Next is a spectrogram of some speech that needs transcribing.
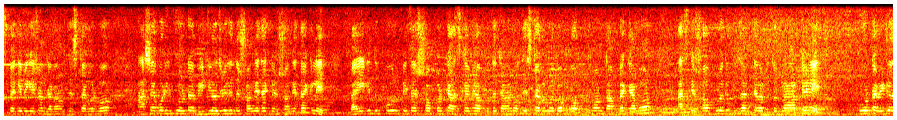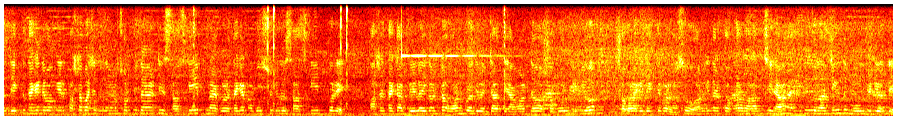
স্পেসিফিকেশন জানানোর চেষ্টা করব। আশা করি পুরোটা ভিডিও জুড়ে কিন্তু সঙ্গে থাকবেন। সঙ্গে থাকলে বাইকে কিন্তু ফুল ফিচার সম্পর্কে আজকে আমি আপনাদের জানানোর চেষ্টা করব এবং বর্তমান দামটা কেমন, আজকে সবগুলো কিন্তু জানতে পারবে তো না টেনে পুরোটা ভিডিও দেখতে থাকেন এবং এর পাশাপাশি যদি আমার ছোট্ট চ্যানেলটি সাবস্ক্রাইব না করে থাকেন, অবশ্যই কিন্তু সাবস্ক্রাইব করে পাশে থাকা বেল আইকনটা অন করে দেবেন যাতে আমার দেওয়া সকল ভিডিও সবার আগে দেখতে পারেন। সো আমি কিন্তু কথা বাড়াচ্ছি না। চলে যাচ্ছি কিন্তু মূল ভিডিওতে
